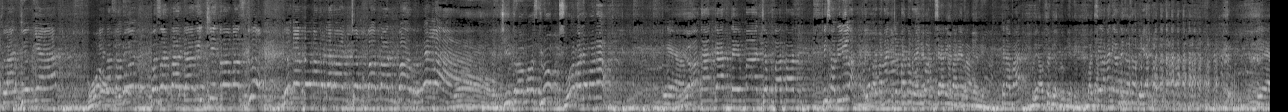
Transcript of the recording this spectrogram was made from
Selanjutnya Wow, kita sambut peserta dari Citra Mas Group dengan tema kendaraan jembatan Barela. Wow Citra Mas Group Suaranya mana? Ya, Iya. mengangkat tema jembatan Fisabilillah yang merupakan jembatan Kita boleh ikon dari Barela. Kenapa? Beli absen dia grupnya nih Banyak Silakan diambil satu ya. ya,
